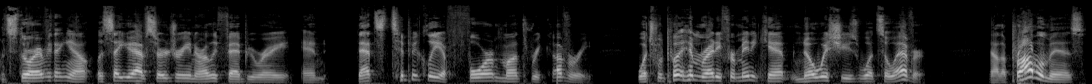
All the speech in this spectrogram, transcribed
let's throw everything out. Let's say you have surgery in early February, and that's typically a four month recovery, which would put him ready for minicamp, no issues whatsoever. Now, the problem is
